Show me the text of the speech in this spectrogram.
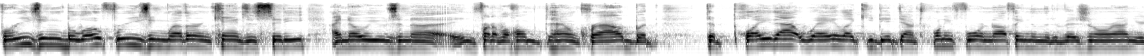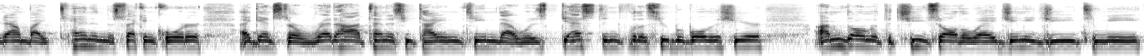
freezing, below freezing weather in Kansas City. I know he was in a in front of a hometown crowd, but to play that way like he did down 24 nothing in the divisional round you're down by 10 in the second quarter against a red hot Tennessee Titan team that was destined for the Super Bowl this year I'm going with the Chiefs all the way Jimmy G to me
